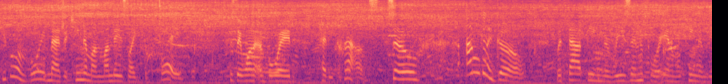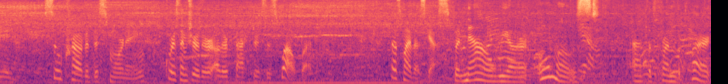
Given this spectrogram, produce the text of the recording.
people avoid Magic Kingdom on Mondays like the plague because they want to avoid heavy crowds. So I'm gonna go with that being the reason for Animal Kingdom being so crowded this morning. Of course, I'm sure there are other factors as well, but that's my best guess. But now we are almost at the front of the park,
